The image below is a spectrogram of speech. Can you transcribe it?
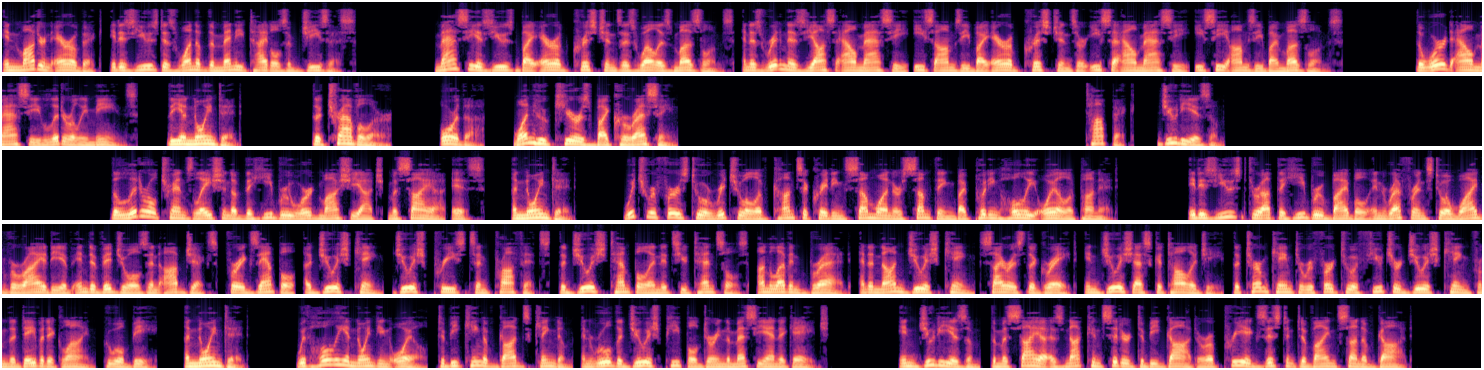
In modern Arabic, it is used as one of the many titles of Jesus. Masih is used by Arab Christians as well as Muslims, and is written as Yas al-Masih by Arab Christians or Isa al-Masih by Muslims. The word al-Masih literally means, the anointed, the traveler, or the one who cures by caressing. Topic: Judaism. The literal translation of the Hebrew word Mashiach Messiah is anointed, which refers to a ritual of consecrating someone or something by putting holy oil upon it. It is used throughout the Hebrew Bible in reference to a wide variety of individuals and objects, for example, a Jewish king, Jewish priests and prophets, the Jewish temple and its utensils, unleavened bread, and a non-Jewish king Cyrus the Great. .In Jewish eschatology, the term came to refer to a future Jewish king from the Davidic line, who will be anointed with holy anointing oil, to be king of God's kingdom, and rule the Jewish people during the Messianic age. In Judaism, the Messiah is not considered to be God or a pre-existent divine Son of God.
